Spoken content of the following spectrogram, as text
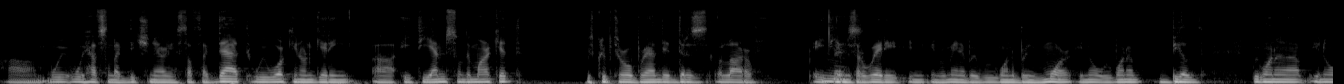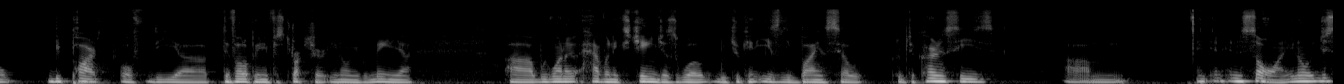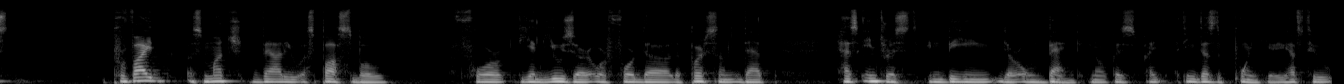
Um, we, we have some like dictionary and stuff like that. We're working on getting uh, ATMs on the market with Crypto branded. There's a lot of ATMs Nice. already in, in Romania, but we want to bring more. You know, we want to build, we want to, you know, be part of the uh, developing infrastructure, you know, in Romania. Uh, we want to have an exchange as well, which you can easily buy and sell cryptocurrencies, um, and, and, and so on. You know, just provide as much value as possible for the end user or for the, the person that has interest in being their own bank, you know, because I, I think that's the point here. You have to,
